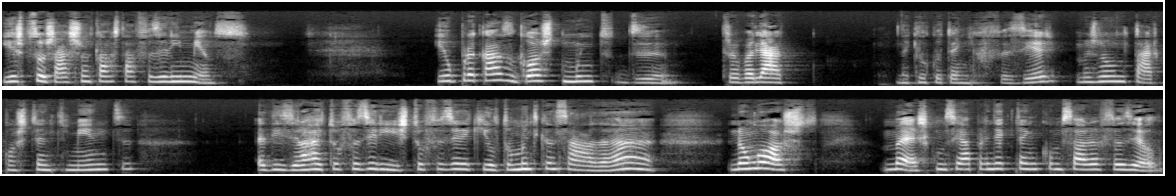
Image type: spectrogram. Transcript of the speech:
e as pessoas acham que ela está a fazer imenso. Eu, por acaso, gosto muito de trabalhar naquilo que eu tenho que fazer, mas não estar constantemente a dizer: ah, estou a fazer isto, estou a fazer aquilo, estou muito cansada. Ah, não gosto, mas comecei a aprender que tenho que começar a fazê-lo.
